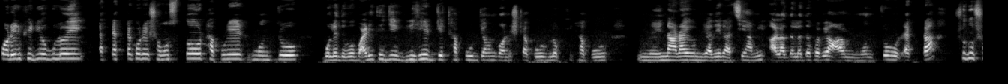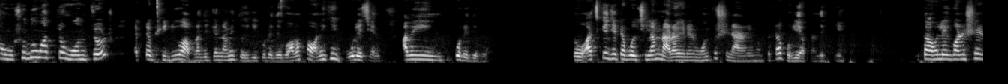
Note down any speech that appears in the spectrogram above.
পরের ভিডিওগুলোয় একটা একটা করে সমস্ত ঠাকুরের মন্ত্র বলে দেবো। বাড়িতে যে গৃহের যে ঠাকুর, যেমন গণেশ ঠাকুর, লক্ষ্মী ঠাকুর নারায়ণ যাদের আছে, আমি আলাদা আলাদাভাবে মন্ত্রর একটা শুধু শুধুমাত্র মন্ত্রর একটা ভিডিও আপনাদের জন্য আমি তৈরি করে দেবো। আমাকে অনেকেই বলেছেন, আমি করে দেব। তো আজকে যেটা বলছিলাম, নারায়ণের মন্ত্র, সেই নারায়ণের মন্ত্রটা বলি আপনাদেরকে। তাহলে গণেশের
